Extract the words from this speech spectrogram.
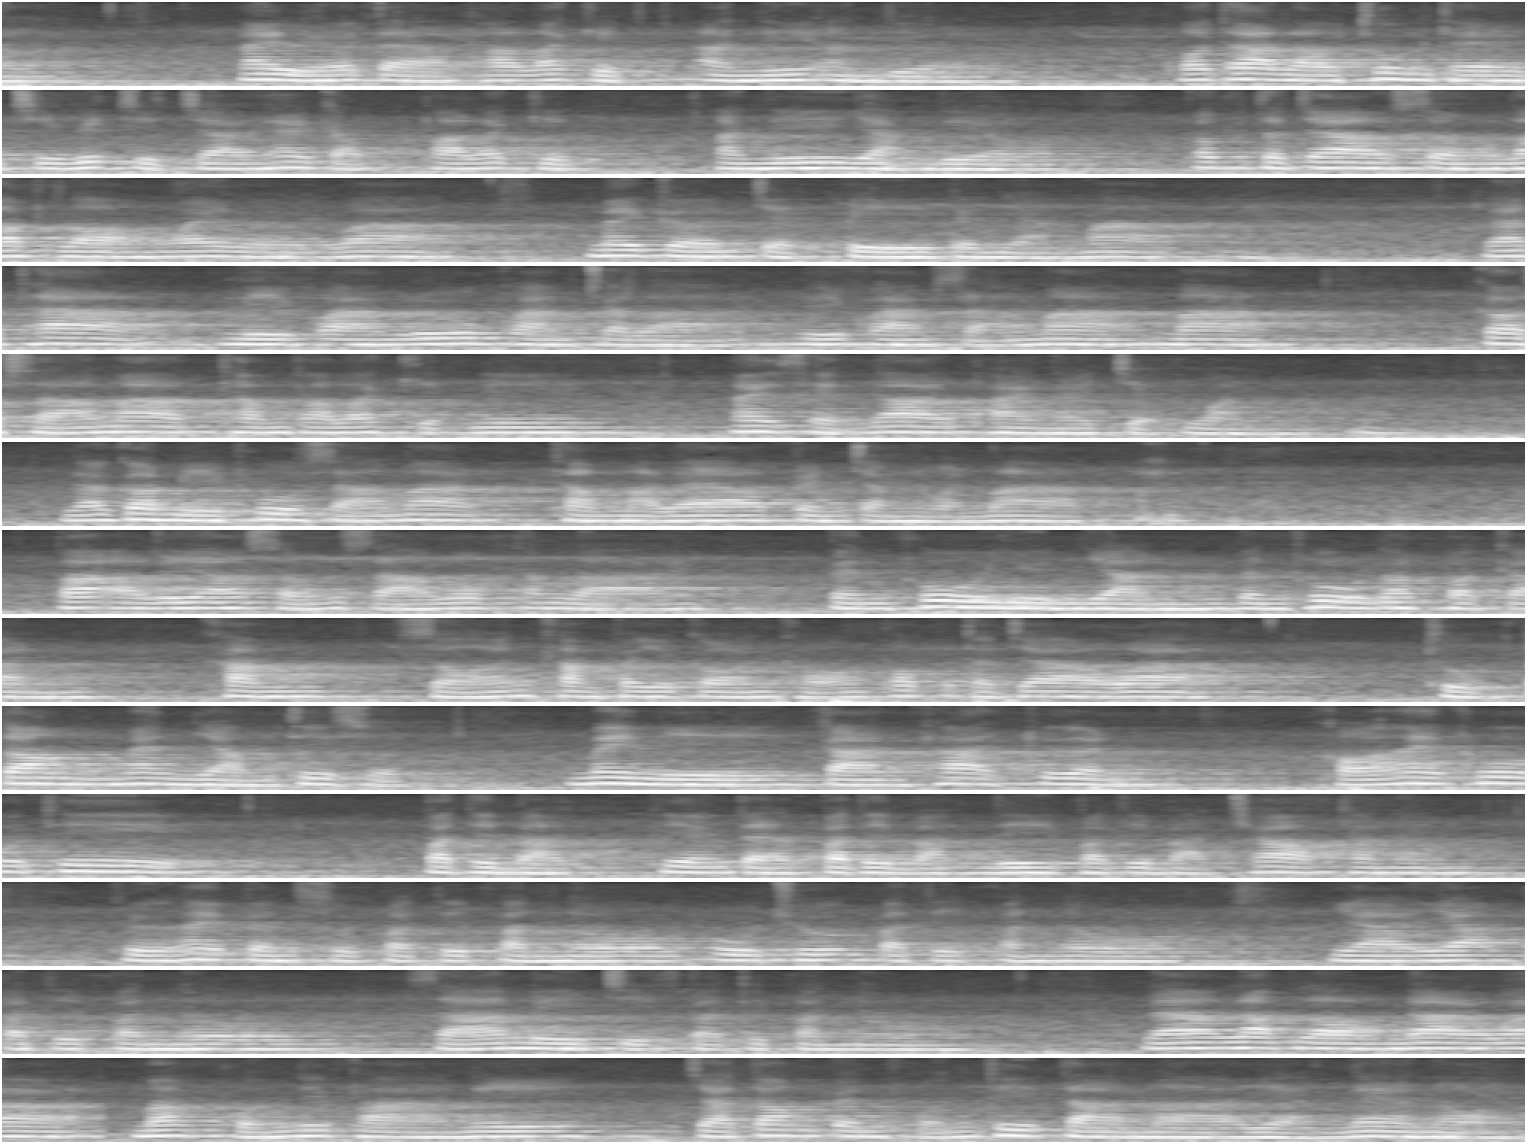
ให้เหลือแต่ภารกิจอันนี้อันเดียว เพราะถ้าเราทุ่มเทชีวิตจิตใจให้กับภารกิจอันนี้อย่างเดียว พระพุทธเจ้าทรงรับรองไว้เลยว่า ไม่เกินเจ็ดปีเป็นอย่างมาก และถ้ามีความรู้ความฉลาดมีความสามารถมาก ก็สามารถทำภารกิจนี้ให้เสร็จได้ภายในเจ็ดวัน แล้วก็มีผู้สามารถทำมาแล้วเป็นจำนวนมาก พระอริยสงสาวกทั้งหลาย เป็นผู้ยืนยันเป็นผู้รับประกันคำสอนคำพยากรณ์ของพระพุทธเจ้าว่า ถูกต้องแม่นยำที่สุด ไม่มีการคาดเคลื่อน ขอให้ผู้ที่ปฏิบัติเพียงแต่ปฏิบัติดีปฏิบัติชอบเท่านั้น คือให้เป็นสุปฏิปันโน อุชุปฏิปันโน ยายะปฏิปันโน สามีจิปฏิปันโน แล้วรับรองได้ว่ามรรคผลนิพพานนี้จะต้องเป็นผลที่ตามมาอย่างแน่นอน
